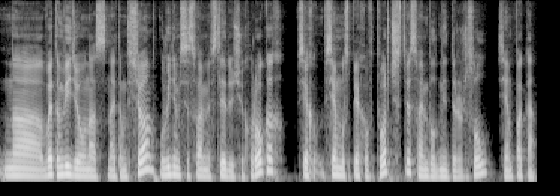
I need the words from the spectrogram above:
на, в этом видео у нас на этом все. Увидимся с вами в следующих уроках. Всех, всем успехов в творчестве. С вами был Дмитрий Русул. Всем пока.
